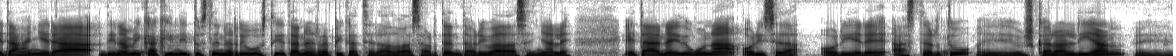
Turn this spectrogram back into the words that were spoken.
eta gainera dinamikakin dituzten herri guztietan errepikatzera doaz aurten, eta hori bada seinale. Eta nahi duguna hori da, hori ere aztertu e, Euskaraldian, e,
